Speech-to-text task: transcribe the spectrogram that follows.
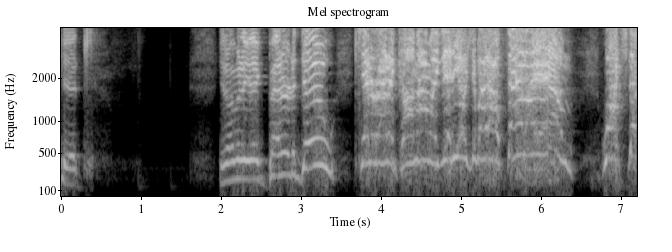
kids. You don't have anything better to do? Sit around and comment on my videos about how fat I am! Watch the...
